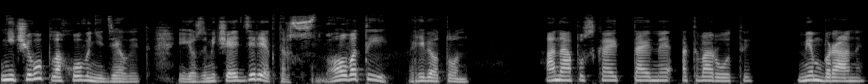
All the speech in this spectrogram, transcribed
ничего плохого не делает. Ее замечает директор. «Снова ты!» — ревет он. Она опускает тайные отвороты, мембраны,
